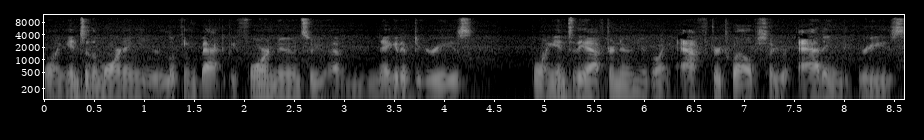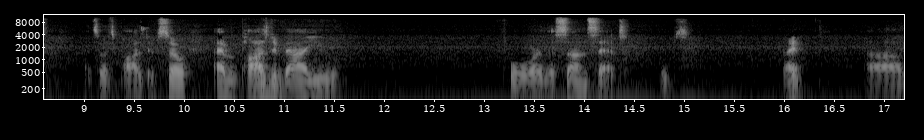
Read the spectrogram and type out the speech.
going into the morning. You're looking back before noon, so you have negative degrees. Going into the afternoon, you're going after 12, so you're adding degrees, and so it's positive. So I have a positive value for the sunset. Oops. Right? Um,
